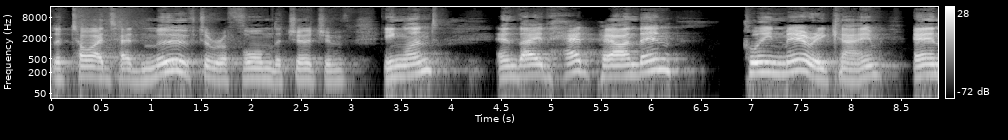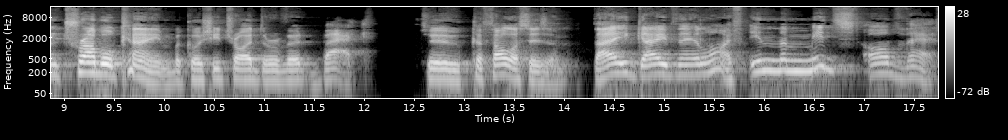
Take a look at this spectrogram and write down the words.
the tides had moved to reform the Church of England and they'd had power. And then Queen Mary came and trouble came because she tried to revert back to Catholicism. They gave their life in the midst of that.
